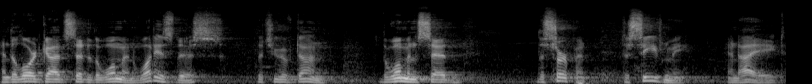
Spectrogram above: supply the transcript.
And the Lord God said to the woman, What is this that you have done? The woman said, The serpent deceived me, and I ate.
